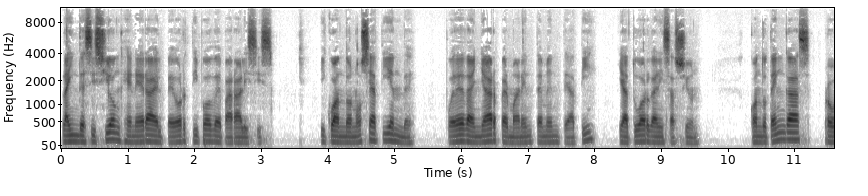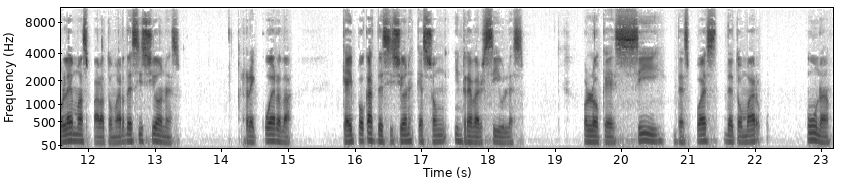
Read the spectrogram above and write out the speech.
La indecisión genera el peor tipo de parálisis, y cuando no se atiende puede dañar permanentemente a ti y a tu organización. Cuando tengas problemas para tomar decisiones, recuerda que hay pocas decisiones que son irreversibles, por lo que si después de tomar una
